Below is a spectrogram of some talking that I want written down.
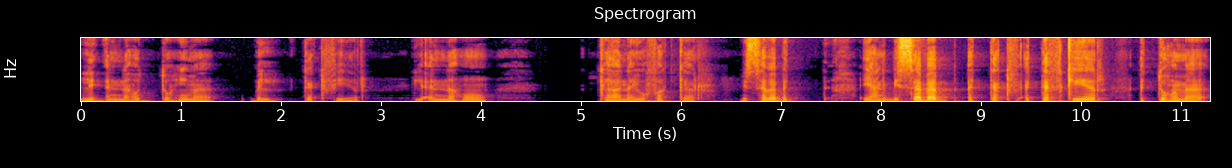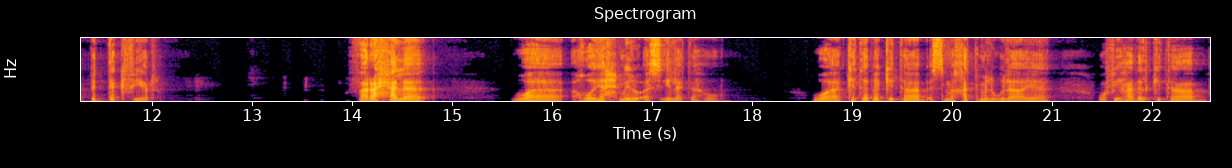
لأنه اتهم بالتكفير لأنه كان يفكر بسبب يعني بسبب التفكير اتهم بالتكفير. فرحل وهو يحمل أسئلته وكتب كتاب اسمه ختم الولاية وفي هذا الكتاب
